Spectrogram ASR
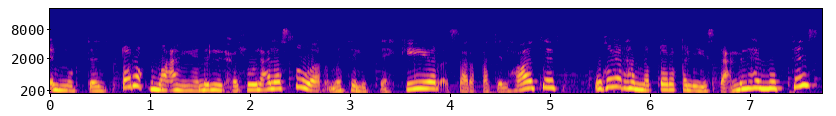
المبتز طرق معينة للحصول على الصور مثل التهكير، سرقة الهاتف وغيرها من الطرق اللي يستعملها المبتز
